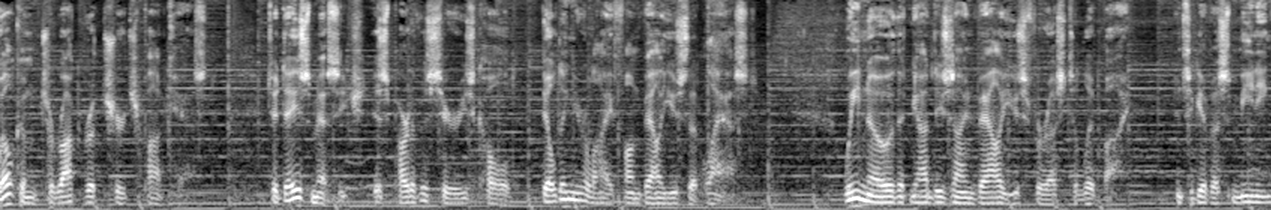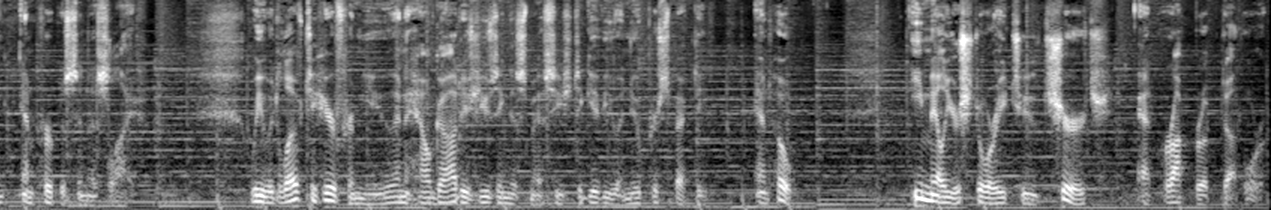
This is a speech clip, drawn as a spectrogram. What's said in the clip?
Welcome to Rockbrook Church Podcast. Today's message is part of a series called Building Your Life on Values That Last. We know that God designed values for us to live by and to give us meaning and purpose in this life. We would love to hear from you and how God is using this message to give you a new perspective and hope. Email your story to church at rockbrook.org.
